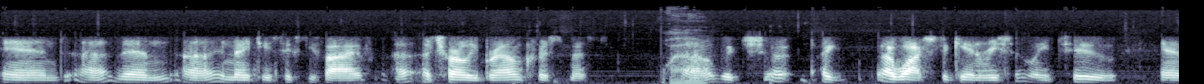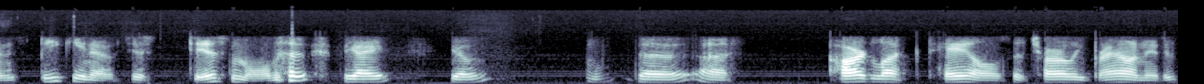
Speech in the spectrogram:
and uh, then uh, in 1965, uh, A Charlie Brown Christmas, Wow. uh, which uh, I I watched again recently too. And speaking of just dismal, the, the you know, the uh, hard luck tales of Charlie Brown. It had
